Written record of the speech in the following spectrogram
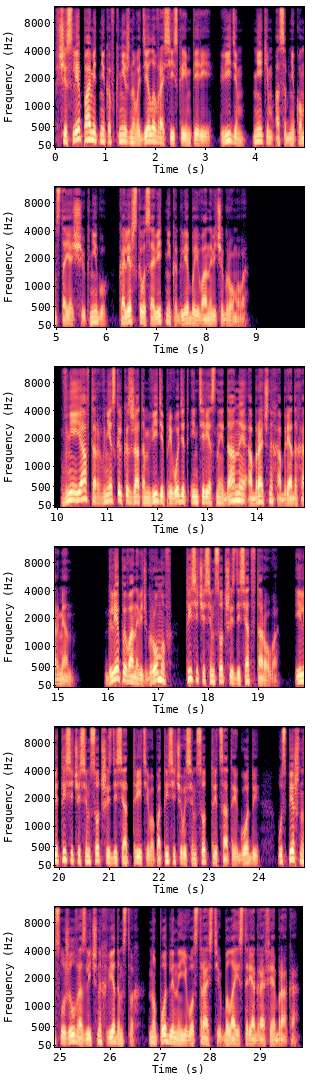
В числе памятников книжного дела в Российской империи, видим, неким особняком стоящую книгу, коллежского советника Глеба Ивановича Громова. В ней автор в несколько сжатом виде приводит интересные данные о брачных обрядах армян. Глеб Иванович Громов, 1762 или 1763 по 1830 годы, успешно служил в различных ведомствах, но подлинной его страстью была историография брака.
